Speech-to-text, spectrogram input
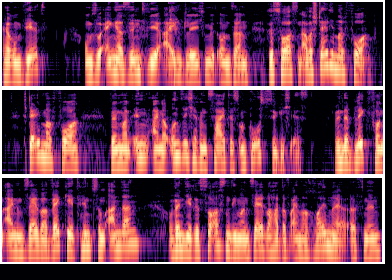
herum wird, umso enger sind wir eigentlich mit unseren Ressourcen. Aber stell dir mal vor, stell dir mal vor, wenn man in einer unsicheren Zeit ist und großzügig ist, wenn der Blick von einem selber weggeht hin zum anderen und wenn die Ressourcen, die man selber hat, auf einmal Räume eröffnen,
